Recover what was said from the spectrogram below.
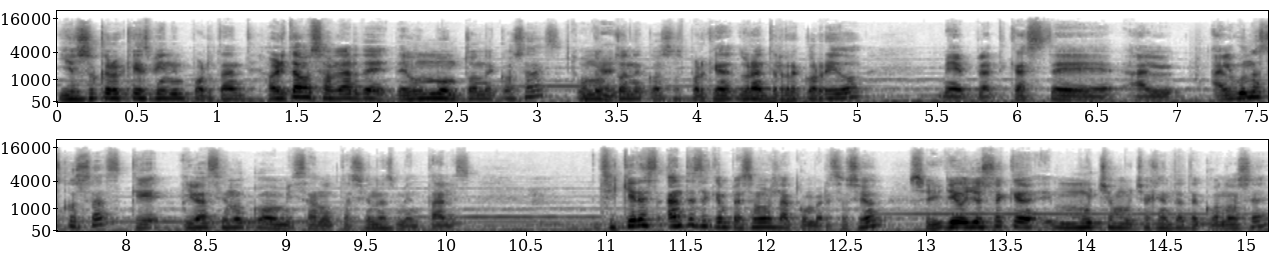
Y eso creo que es bien importante. Ahorita vamos a hablar de, de un montón de cosas. Un montón de cosas. Porque durante el recorrido me platicaste al- algunas cosas que iba haciendo como mis anotaciones mentales. Si quieres, antes de que empecemos la conversación, Sí. digo, yo sé que mucha, mucha gente te conoce.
